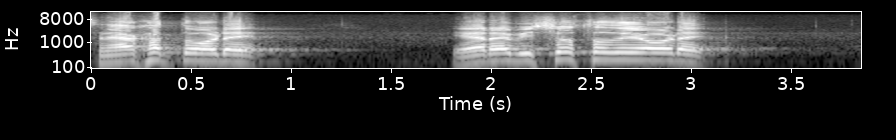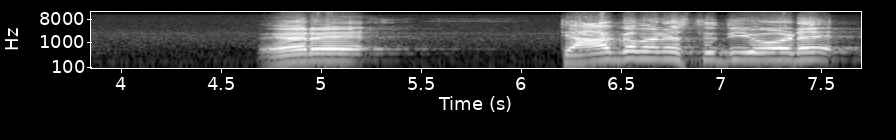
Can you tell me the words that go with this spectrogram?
സ്നേഹത്തോടെ ഏറെ വിശ്വസ്തയോടെ ഏറെ ത്യാഗമനസ്ഥിതിയോടെ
